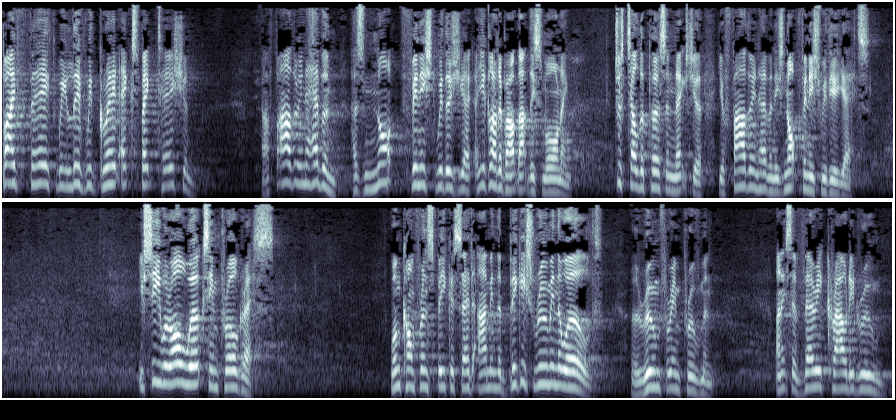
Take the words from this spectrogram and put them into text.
By faith, we live with great expectation our Father in heaven has not finished with us yet. Are you glad about that this morning? Just tell the person next to you, your Father in heaven is not finished with you yet. You see, we're all works in progress. One conference speaker said, I'm in the biggest room in the world, the room for improvement. And it's a very crowded room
